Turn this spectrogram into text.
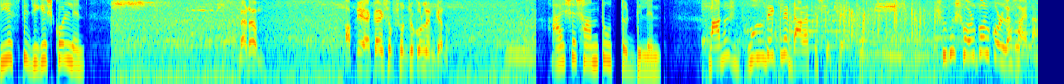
ডিএসপি জিজ্ঞেস করলেন ম্যাডাম আপনি একা এসব সহ্য করলেন কেন? আয়েশা শান্ত উত্তর দিলেন মানুষ ভুল দেখলে দাঁড়াতে শেখে। শুধু শোরগোল করলে হয় না।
